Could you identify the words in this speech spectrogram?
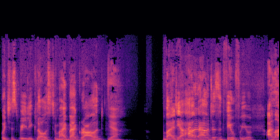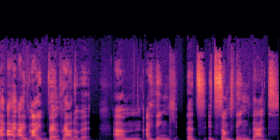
which is really close to my background. yeah. But yeah, how, how does it feel for you? I like. I, I I'm very Yeah. proud of it. Um, I think that's it's something that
